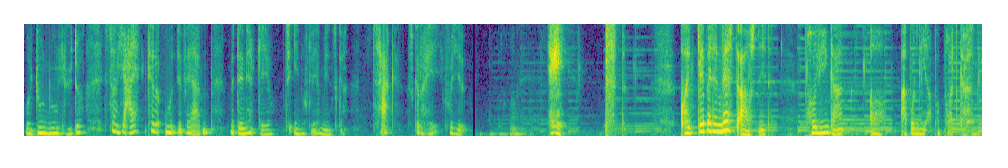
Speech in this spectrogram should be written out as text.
hvor du nu lytter, så jeg kan nå ud i verden med den her gave til endnu flere mennesker. Tak skal du have for hjælp. Hey, pst! Gå ikke glip af det næste afsnit. Prøv lige en gang at abonnere på podcasten.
